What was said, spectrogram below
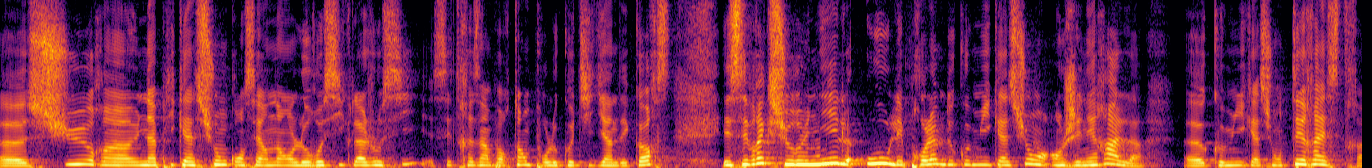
Euh, sur une application concernant le recyclage aussi, c'est très important pour le quotidien des Corses. Et c'est vrai que sur une île où les problèmes de communication en général, euh, communication terrestre,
